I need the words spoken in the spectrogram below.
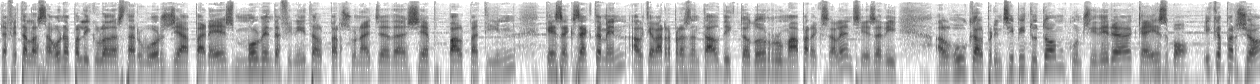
De fet, a la segona pel·lícula de Star Wars ja apareix molt ben definit el personatge de Shep Palpatine, que és exactament el que va representar el dictador romà per excel·lència, és a dir, algú que al principi tothom considera que és bo i que per això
